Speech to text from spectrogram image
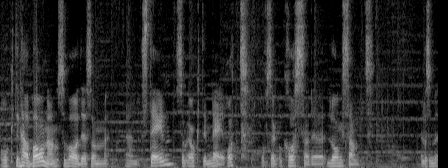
Och den här banan så var det som en sten som åkte neråt och försökte och krossade långsamt. Eller som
